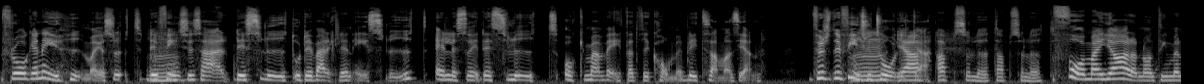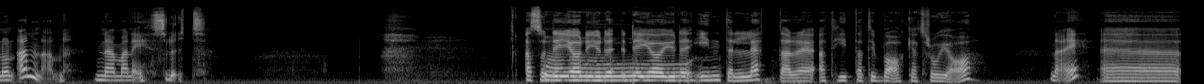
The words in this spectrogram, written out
Frågan är ju hur man gör slut. Det Mm. finns ju så här, det är slut och det verkligen är slut. Eller så är det slut och man vet att vi kommer bli tillsammans igen. För det finns ju två olika. Mm, Ja absolut, absolut. Får man göra någonting med någon annan när man är slut? Alltså det gör, det, ju det, det gör ju det inte lättare att hitta tillbaka tror jag. Nej, Eh,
